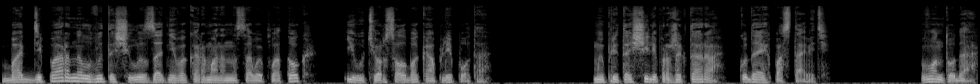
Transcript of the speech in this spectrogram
Бадди Парнелл вытащил из заднего кармана носовой платок и утер с лба капли пота. «Мы притащили прожектора. Куда их поставить?» «Вон туда»,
